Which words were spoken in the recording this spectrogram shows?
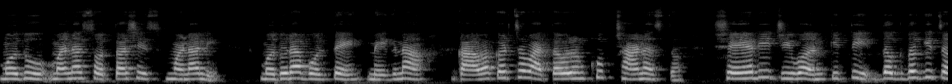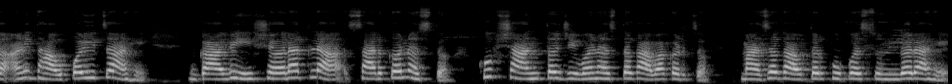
मधू मनात स्वतःशीच म्हणाली. मधुरा बोलते मेघना गावाकडचं वातावरण खूप छान असतं. शहरी जीवन किती दगदगीचं आणि धावपळीचं आहे. गावी शहरातल्या सारखं नसतं. खूप शांत जीवन असतं गावाकडचं. माझं गाव तर खूपच सुंदर आहे.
